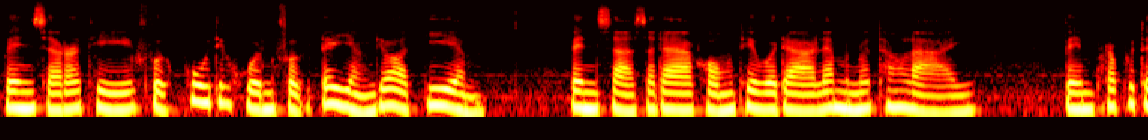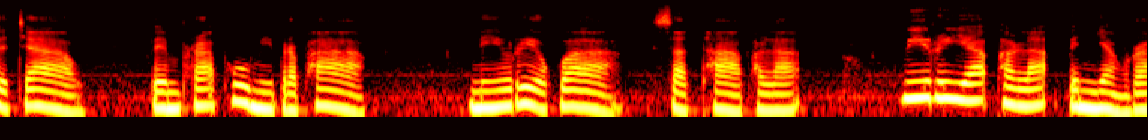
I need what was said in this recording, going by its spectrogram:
เป็นสารถีฝึกผู้ที่ควรฝึกได้อย่างยอดเยี่ยม เป็นศาสดาของเทวดาและมนุษย์ทั้งหลาย เป็นพระพุทธเจ้า เป็นพระผู้มีพระภาค นี้เรียกว่าศรัทธาภละ วิริยะภละเป็นอย่างไร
